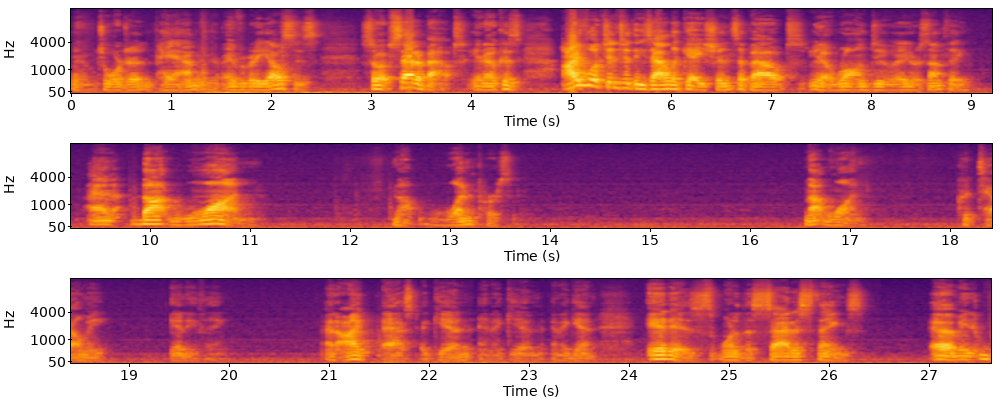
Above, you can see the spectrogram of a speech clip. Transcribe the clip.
you know Georgia and Pam and everybody else is so upset about. You know, because I've looked into these allegations about you know wrongdoing or something, and not one, not one person, not one, could tell me anything. And I asked again and again and again. It is one of the saddest things. I mean,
